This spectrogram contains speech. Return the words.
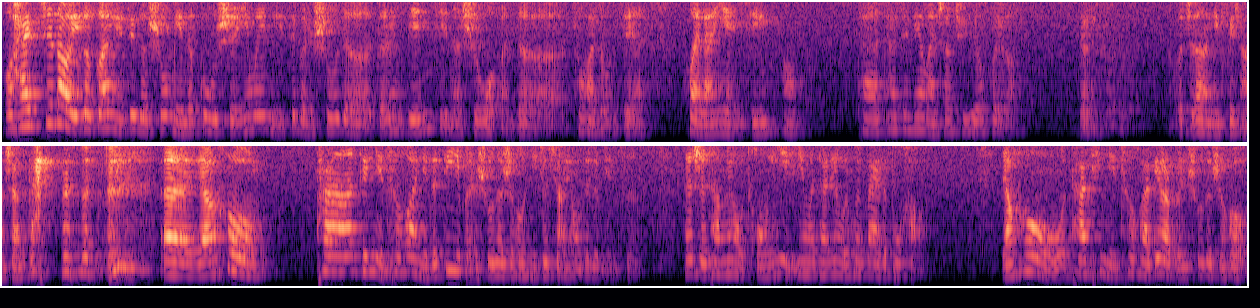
我还知道一个关于这个书名的故事，因为你这本书的责任编辑呢是我们的策划总监坏蓝眼睛啊，他他今天晚上去约会了，对，我知道你非常伤感，呃，然后他给你策划你的第一本书的时候，你就想用这个名字。但是他没有同意，因为他认为会卖的不好。然后他替你策划第二本书的时候，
